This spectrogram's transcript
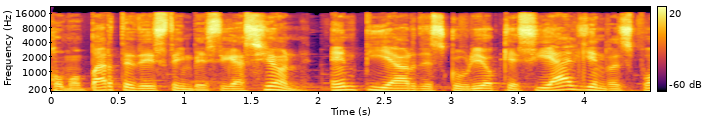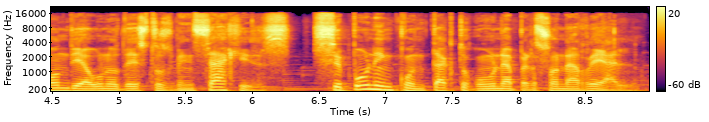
Como parte de esta investigación, NPR descubrió que si alguien responde a uno de estos mensajes, se pone en contacto con una persona real.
